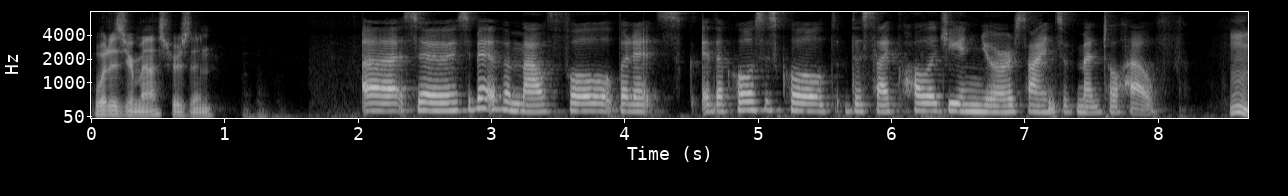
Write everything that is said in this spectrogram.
What is your master's in? Uh, so it's a bit of a mouthful, but it's the course is called the Psychology and Neuroscience of Mental Health. Hmm.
